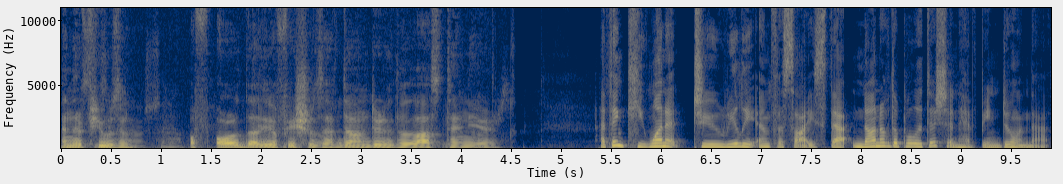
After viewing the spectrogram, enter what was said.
and refusal of all that the officials have done during the last 10 years. I think he wanted to really emphasize that none of the politicians have been doing that.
